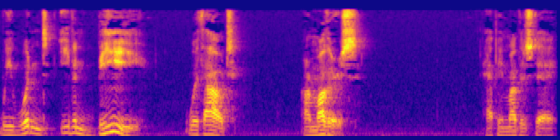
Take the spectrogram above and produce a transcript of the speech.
we wouldn't even be without our mothers. Happy Mother's Day.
